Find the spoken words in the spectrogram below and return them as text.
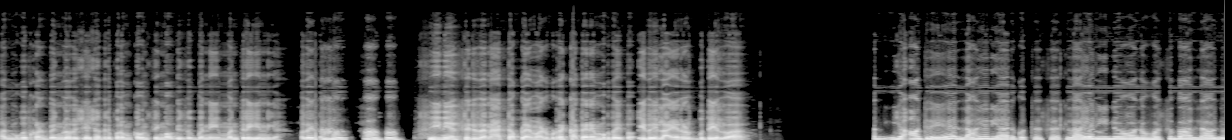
ಅದ್ ಮುಗಿಸ್ಕೊಂಡು ಬೆಂಗಳೂರು ಶೇಷಾದ್ರಿಪುರಂ ಕೌನ್ಸಿಲಿಂಗ್ ಆಫೀಸ್ ಬನ್ನಿ ಮಂತ್ರಿ ಇನ್ಗೆ. ಗೊತ್ತಾಯ್ತಾ? ಸೀನಿಯರ್ ಸಿಟಿಸನ್ ಆಕ್ಟ್ ಅಪ್ಲೈ ಮಾಡ್ಬಿಟ್ರೆ ಕತೆನೇ ಮುಗ್ದಾಯ್ತು. ಇದು ಲಾಯರ್ ಬುದ್ಧಿ ಇಲ್ವಾ? ಆದ್ರೆ ಲಾಯರ್ ಯಾರು ಗೊತ್ತಾ ಸರ್? ಲಾಯರ್ ಏನು ಅವನು ಹೊಸಬ ಅಲ್ಲ ಅವನು.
